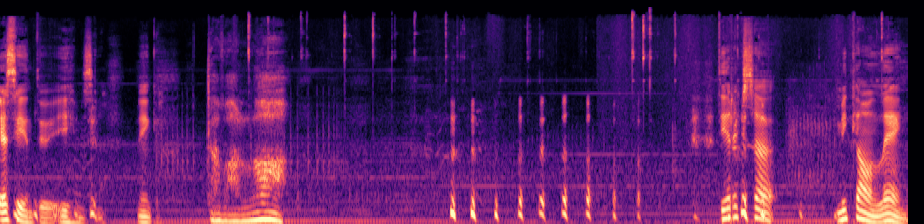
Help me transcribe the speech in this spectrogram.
Esiintyy ihmisenä. Niinkö? Tavallaan. Tiedätkö sä, mikä on leng?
